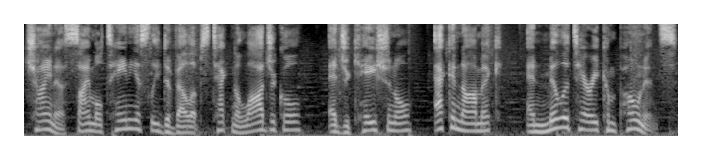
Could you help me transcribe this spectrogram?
China simultaneously develops technological, educational, economic, and military components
